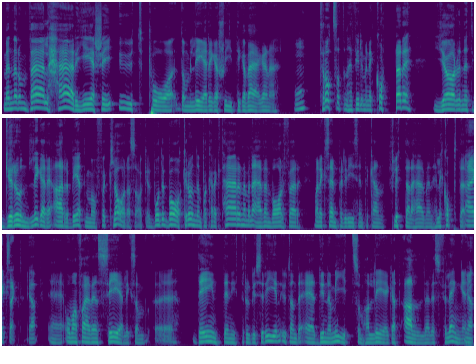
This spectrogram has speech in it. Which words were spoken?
Men när de väl här ger sig ut på de leriga skitiga vägarna. Mm. Trots att den här filmen är kortare gör den ett grundligare arbete med att förklara saker. Både bakgrunden på karaktärerna men även varför man exempelvis inte kan flytta det här med en helikopter. Ja, exakt. Ja. Eh, och man får även se liksom eh, det är inte nitroglycerin utan det är dynamit som har legat alldeles för länge. Ja.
